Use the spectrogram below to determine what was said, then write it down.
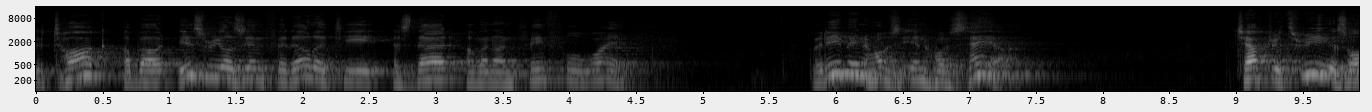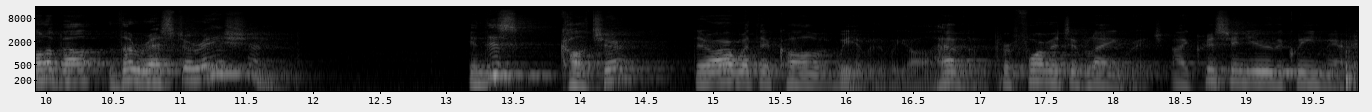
to talk about Israel's infidelity as that of an unfaithful wife. But even in Hosea, chapter 3 is all about the restoration. In this culture, there are what they call, we, have, we all have them, performative language. I christen you the Queen Mary.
